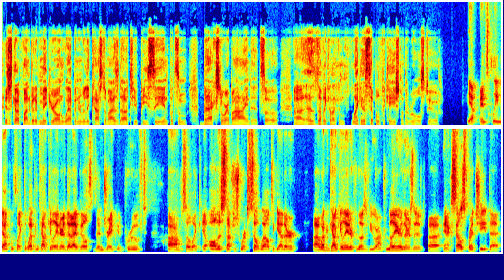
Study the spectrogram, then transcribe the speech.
It's just kind of fun to be able to make your own weapon and really customize it out to your PC and put some backstory behind it. So uh, it's definitely kind of like, like a simplification of the rules too. Yeah, it's cleaned up with like the weapon calculator that I built, then Drake improved. Um, so like all this stuff just works so well together. Uh, weapon calculator, for those of you who aren't familiar, there's a, uh, an Excel spreadsheet that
